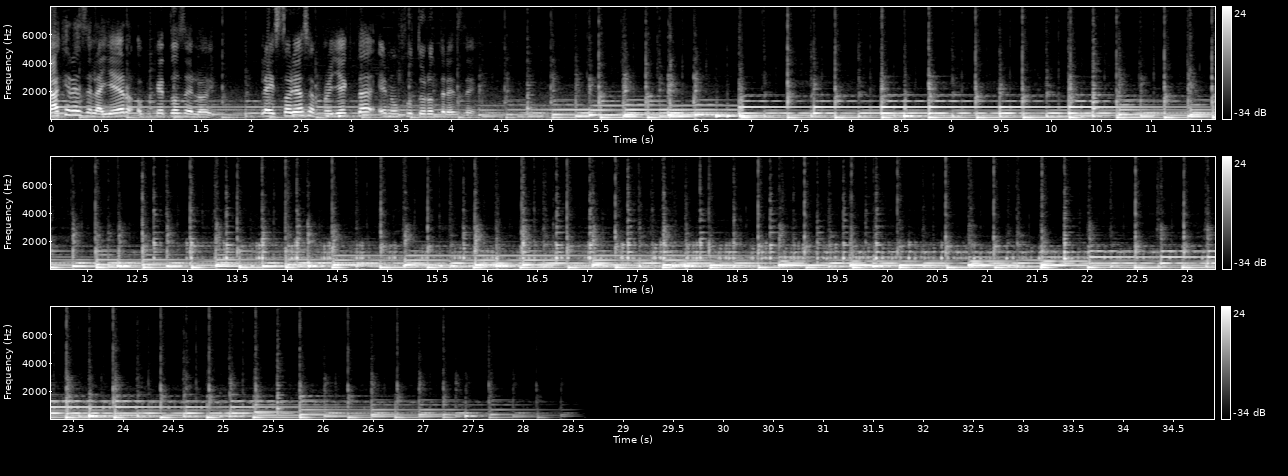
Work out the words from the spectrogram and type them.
Imágenes del ayer, objetos del hoy. La historia se proyecta en un futuro 3D.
